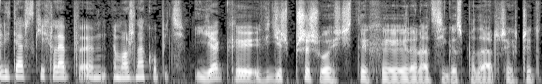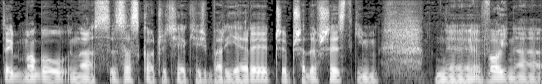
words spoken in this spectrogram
litewski chleb można kupić. Jak widzisz przyszłość tych relacji gospodarczych? Czy tutaj mogą nas zaskoczyć jakieś bariery, czy przede wszystkim e, wojna,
